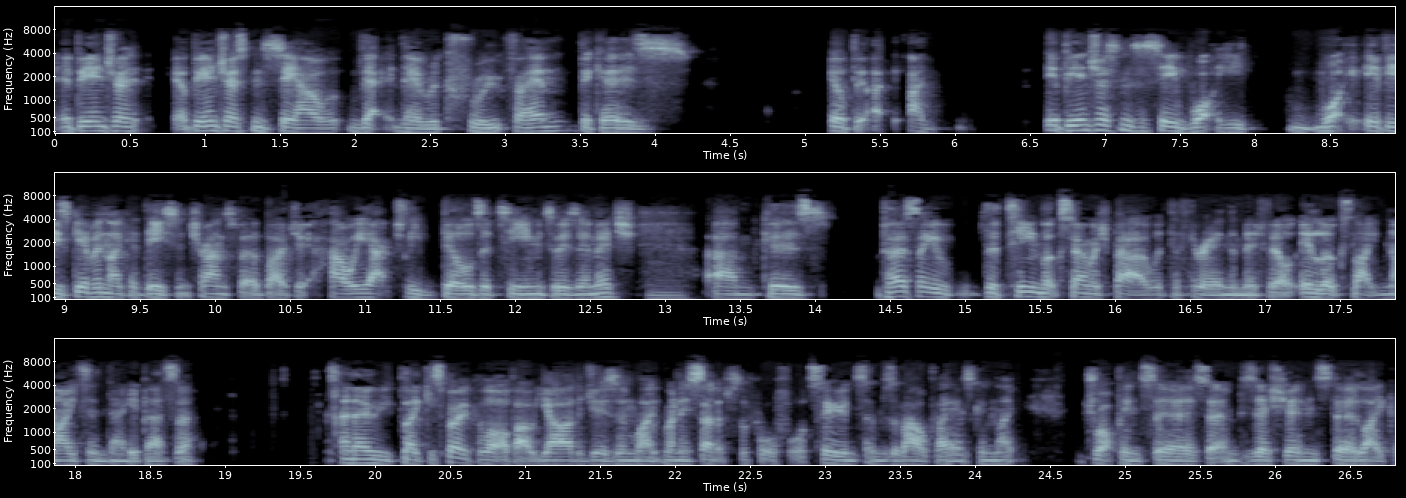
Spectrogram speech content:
it'd be inter- It'd be interesting to see how they, they recruit for him because it'll be. I, it'd be interesting to see what he what if he's given like a decent transfer budget, how he actually builds a team to his image. Mm. Um, because personally, the team looks so much better with the three in the midfield. It looks like night and day better. I know, like he spoke a lot about yardages and like when he set up the four four two in terms of how players can like drop into certain positions to like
